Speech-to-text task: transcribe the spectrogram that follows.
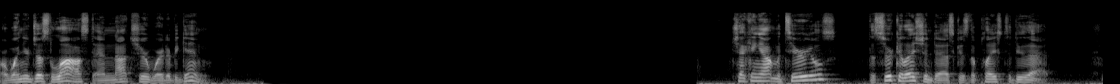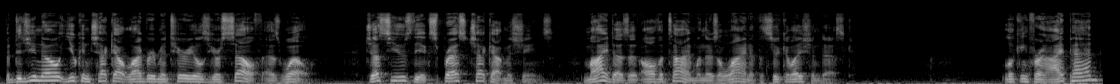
or when you're just lost and not sure where to begin. Checking out materials? The circulation desk is the place to do that. But did you know you can check out library materials yourself as well? Just use the express checkout machines. My does it all the time when there's a line at the circulation desk. Looking for an iPad?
